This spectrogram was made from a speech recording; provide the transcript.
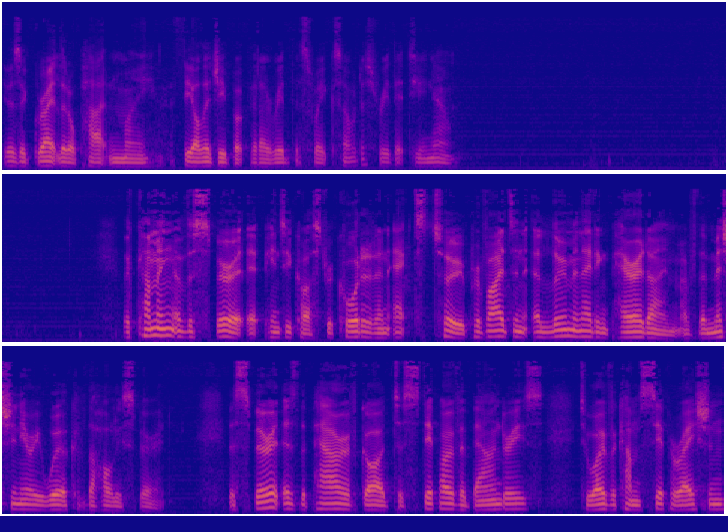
There was a great little part in my theology book that I read this week, so I'll just read that to you now. The coming of the Spirit at Pentecost, recorded in Acts 2, provides an illuminating paradigm of the missionary work of the Holy Spirit. The Spirit is the power of God to step over boundaries, to overcome separation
